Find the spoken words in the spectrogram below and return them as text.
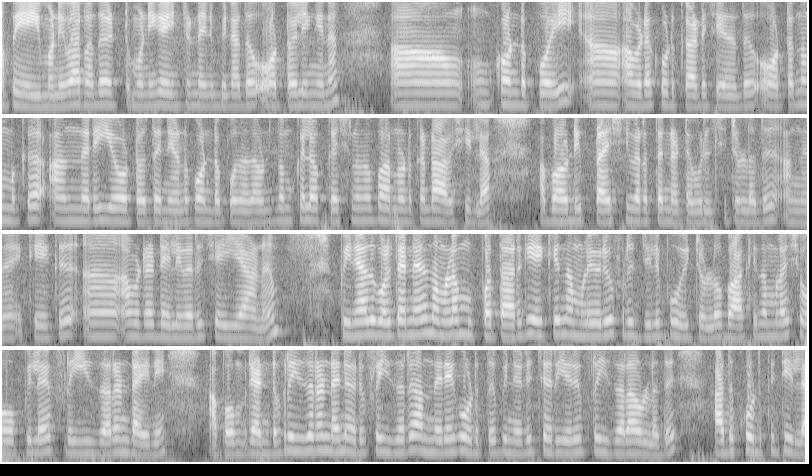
അപ്പോൾ ഏഴ് മണി പറഞ്ഞത് എട്ട് മണി കഴിഞ്ഞിട്ടുണ്ടായിരുന്നു. പിന്നെ അത് ഓട്ടോയിൽ ഇങ്ങനെ കൊണ്ടുപോയി അവിടെ കൊടുക്കാണ് ചെയ്യുന്നത്. ഓട്ടോ നമുക്ക് അന്നേരം ഈ ഓട്ടോ തന്നെയാണ് കൊണ്ടുപോകുന്നത്. അതുകൊണ്ട് നമുക്ക് ലൊക്കേഷൻ ഒന്നും പറഞ്ഞു കൊടുക്കേണ്ട ആവശ്യമില്ല. അപ്പോൾ അവിടെ ഇപ്രാവശ്യം ഇവരെ തന്നെ കേട്ടോ വിളിച്ചിട്ടുള്ളത്. അങ്ങനെ കേക്ക് അവിടെ ഡെലിവറി ചെയ്യാണ്. പിന്നെ അതുപോലെ തന്നെ നമ്മൾ മുപ്പത്താറ് കേക്ക് നമ്മൾ ഒരു ഫ്രിഡ്ജിൽ പോയിട്ടുള്ളൂ. ബാക്കി നമ്മളെ ഷോപ്പിലെ ഫ്രീസർ ഉണ്ടായിന്. അപ്പം രണ്ട് ഫ്രീസർ ഉണ്ടായിന്. ഒരു ഫ്രീസർ അന്നേരം കൊടുത്ത് പിന്നെ ഒരു ചെറിയൊരു ഫ്രീസറാണ് ഉള്ളത്. അത് കൊടുത്തിട്ടില്ല.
